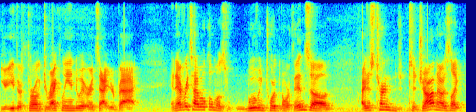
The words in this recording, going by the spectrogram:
you're either throwing directly into it or it's at your back. And every time Oklahoma was moving toward the north end zone, I just turned to John and I was like,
